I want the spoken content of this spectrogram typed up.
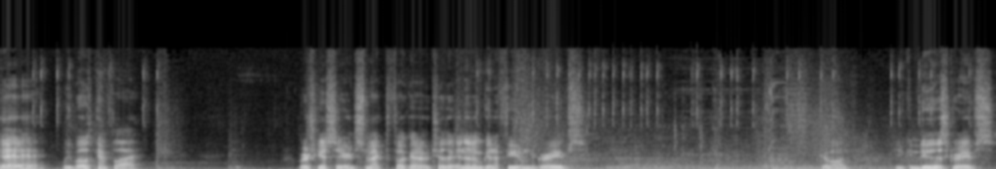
well. we both can fly. We're just gonna sit here and smack the fuck out of each other, and then I'm gonna feed him to Graves. Come on. You can do this, Graves.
